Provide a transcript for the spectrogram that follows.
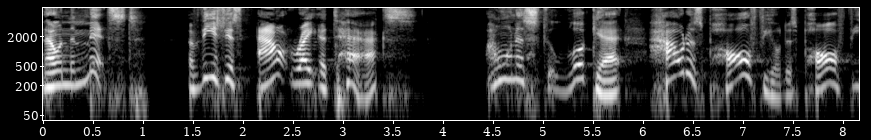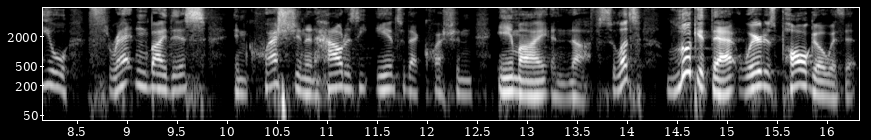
Now, in the midst of these just outright attacks, I want us to look at how does Paul feel? Does Paul feel threatened by this in question? And how does he answer that question? Am I enough? So let's look at that. Where does Paul go with it?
